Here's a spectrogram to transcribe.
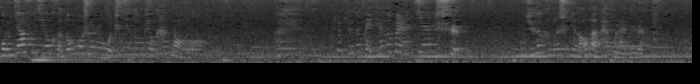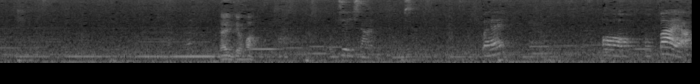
我们家附近有很多陌生人，我之前都没有看到过。哎，就觉得每天都被人监视。我觉得可能是你老板派过来的人。来，你电话。我接一下你的东西。喂？哦，我爸呀，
